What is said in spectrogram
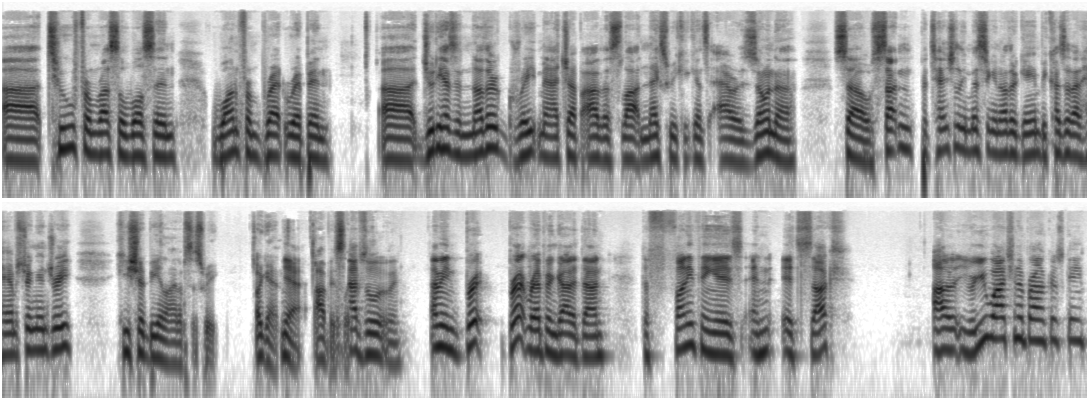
uh, two from Russell Wilson, one from Brett Rypien. Uh, Jeudy has another great matchup out of the slot next week against Arizona. So Sutton potentially missing another game because of that hamstring injury. He should be in lineups this week again. Yeah. obviously. Absolutely. I mean, Brett, Brett Rypien got it done. The funny thing is, and it sucks. Uh, were you watching a Broncos game?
